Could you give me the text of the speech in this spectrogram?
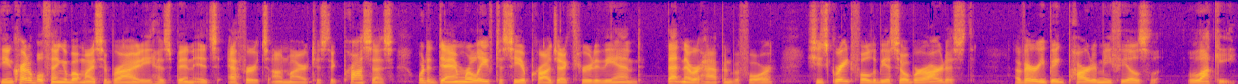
the incredible thing about my sobriety has been its efforts on my artistic process. What a damn relief to see a project through to the end. That never happened before. She's grateful to be a sober artist. A very big part of me feels lucky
